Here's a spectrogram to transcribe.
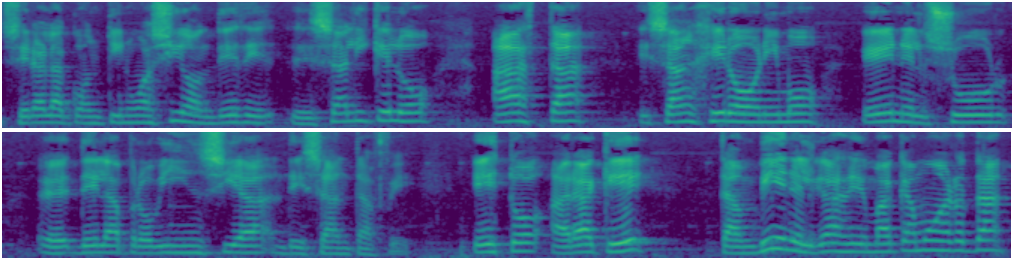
será la continuación desde Saliqueló hasta San Jerónimo en el sur eh, de la provincia de Santa Fe. Esto hará que también el gas de Maca Muerta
